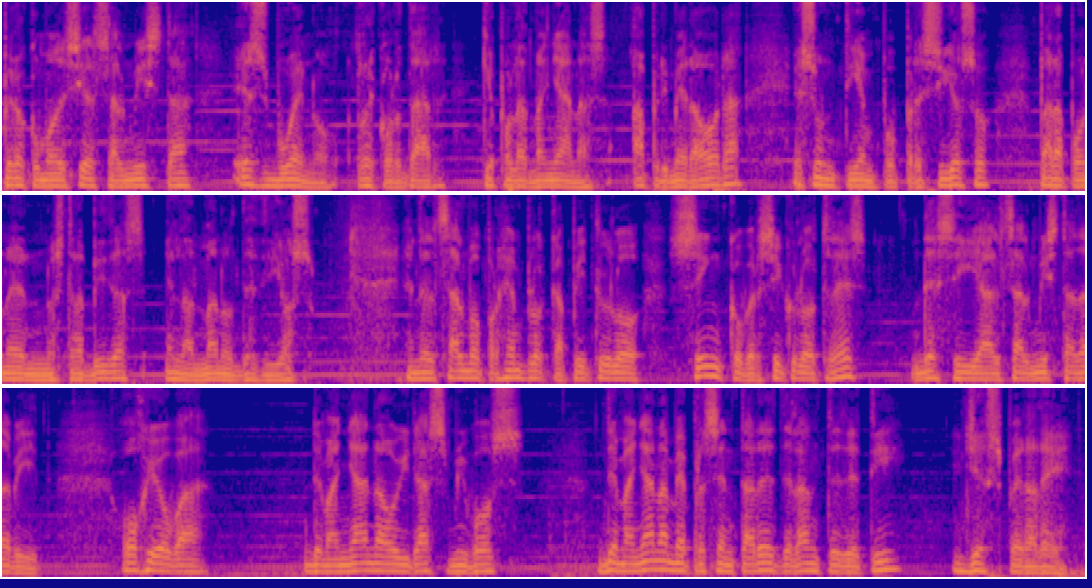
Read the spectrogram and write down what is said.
pero como decía el salmista, es bueno recordar que por las mañanas a primera hora es un tiempo precioso para poner nuestras vidas en las manos de Dios. En el Salmo, por ejemplo, capítulo 5, versículo 3, decía el salmista David, Oh Jehová, de mañana oirás mi voz, de mañana me presentaré delante de ti y esperaré.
